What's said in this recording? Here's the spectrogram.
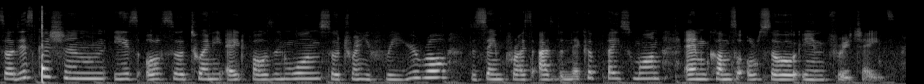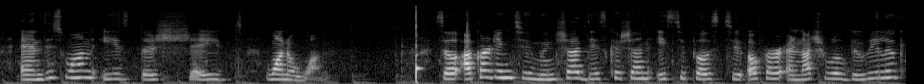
so this cushion is also 28,000 won, so 23 euro, the same price as the Nakeup Face one, and comes also in three shades. And this one is the shade 101. So according to Moonshot, this cushion is supposed to offer a natural dewy look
